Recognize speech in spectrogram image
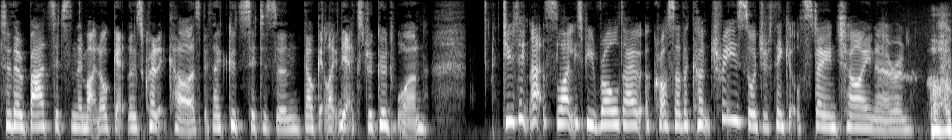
so if they're a bad citizen, they might not get those credit cards, but if they're a good citizen, they'll get like the extra good one. Do you think that's likely to be rolled out across other countries, or do you think it'll stay in China? And oh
